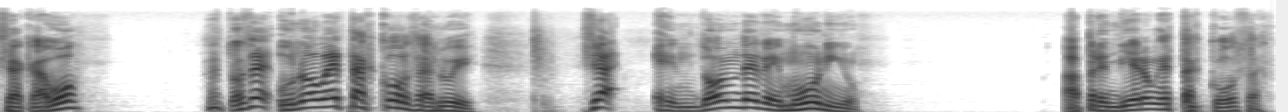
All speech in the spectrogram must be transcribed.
Se acabó. Entonces, uno ve estas cosas, Luis. O sea, ¿en dónde demonios aprendieron estas cosas?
